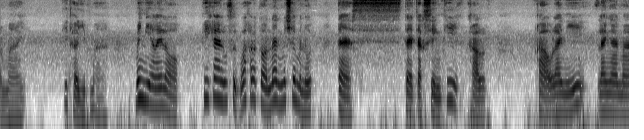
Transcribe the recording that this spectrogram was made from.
ลไม้ ที่เธอหยิบมา ไม่มีอะไรหรอก พี่แค่รู้สึกว่าฆาตกรนั่นไม่ใช่มนุษย์ แต่แต่จากสิ่งที่ข่าวข่าวรายนี้รายงานมา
